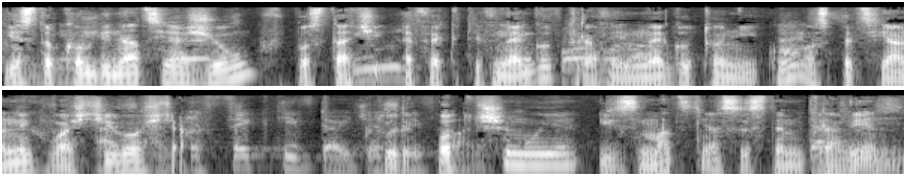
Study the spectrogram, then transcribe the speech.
Jest to kombinacja ziół w postaci efektywnego trawiennego toniku o specjalnych właściwościach, który podtrzymuje i wzmacnia system trawienny.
